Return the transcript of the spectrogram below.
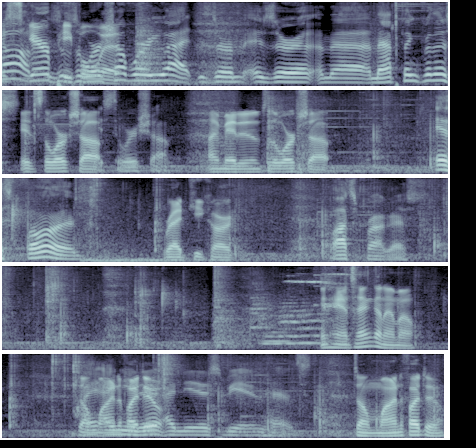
workshop? scare Is this a people workshop? with. Where are you at? Is there a, is there a, a, a map thing for this? It's the workshop. It's the workshop. I made it into the workshop. It's fun. Red key card. Lots of progress. Enhanced handgun ammo. Don't I- mind I if I do. it- I need it to be enhanced. Don't mind if I do.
